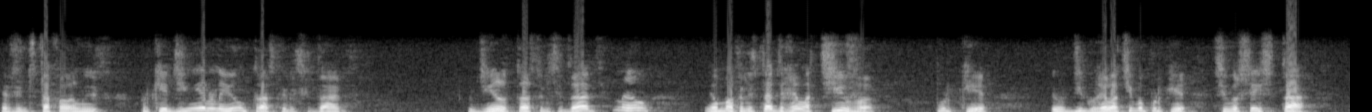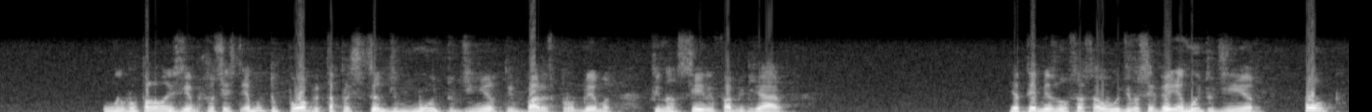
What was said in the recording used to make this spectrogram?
a gente está falando isso? Porque dinheiro nenhum traz felicidade. O dinheiro traz felicidade? Não. É uma felicidade relativa. Por quê? Eu digo relativa porque se você está um, vou falar um exemplo. Se você é muito pobre, está precisando de muito dinheiro, tem vários problemas financeiros e familiar, e até mesmo sua saúde, você ganha muito dinheiro. Ponto.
